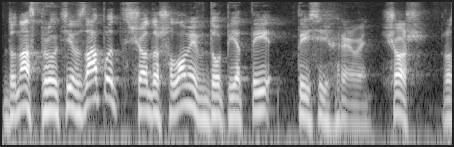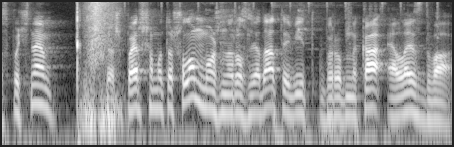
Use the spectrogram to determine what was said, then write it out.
До нас прилетів запит щодо шоломів до 5 тисяч гривень. Що ж, розпочнемо. Що ж, перший мотошолом можна розглядати від виробника LS2.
